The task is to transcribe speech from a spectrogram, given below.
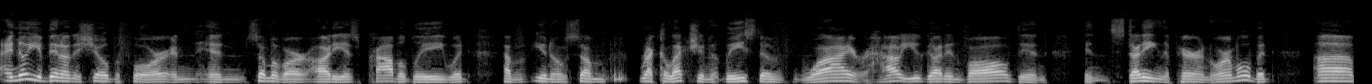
I know you've been on the show before, and, and some of our audience probably would have, you know, some recollection at least of why or how you got involved in in studying the paranormal. But uh,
